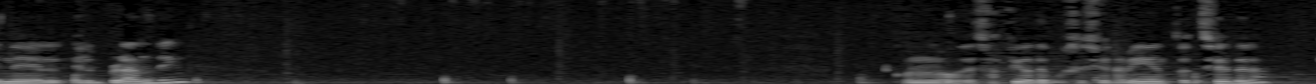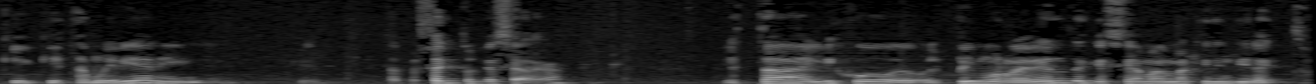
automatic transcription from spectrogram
tiene el, branding con los desafíos de posicionamiento, etcétera, que, está muy bien y está perfecto que se haga. Está el hijo, el primo rebelde que se llama el marketing directo.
